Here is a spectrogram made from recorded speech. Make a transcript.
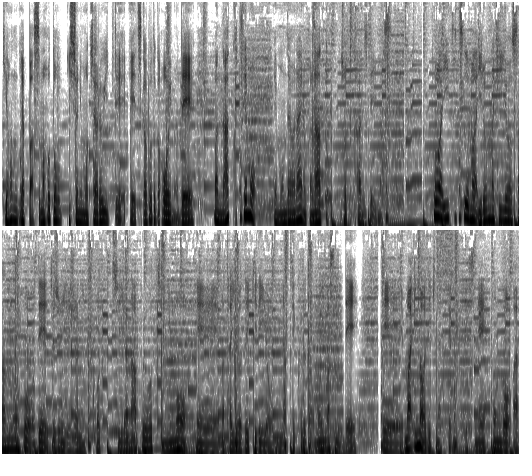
基本やっぱスマホと一緒に持ち歩いて、え使うことが多いので、まあ、なくても問題はないのかなとちょっと感じています。とは言いつつ、まあ、いろんな企業さんの方で徐々に徐々にこちらの Apple Watch にも、えー、まあ、対応できるようになってくると思いますので、えー、まあ、今はできなくてもですね、今後アッ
